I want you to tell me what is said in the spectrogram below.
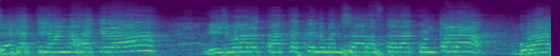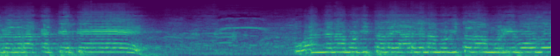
ಜಗತ್ತಿಗೆ ಅನ್ನ ಹಾಕಿರ ನಿಜವಾದ ತಾಕತ್ತಿನ ಮನುಷ್ಯ ರಸ್ತಾದಾಗ ಕುಂತಾನ, ಬುಡ ಬೆದರಾಕತ್ತೈತೆ. ಒಂದ್ ದಿನ ಮುಗಿತದ, ಎರಡು ದಿನ ಮುಗಿತದ ಮುರಿಬಹುದು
